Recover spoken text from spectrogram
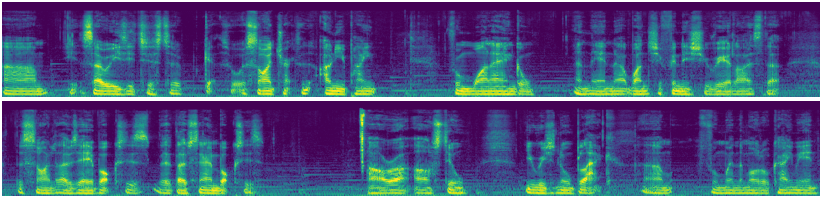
Um, it's so easy just to get sort of sidetracked and only paint from one angle, and then uh, once you finish, you realise that the side of those air boxes, those sandboxes, are uh, are still the original black um, from when the model came in.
